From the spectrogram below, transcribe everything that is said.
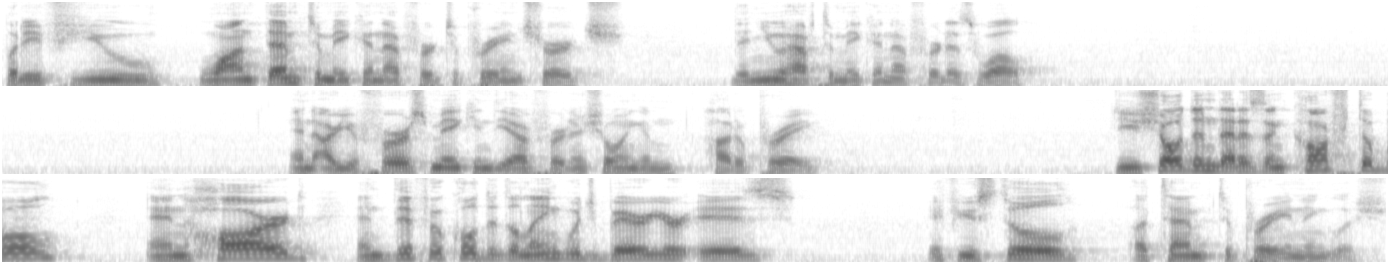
but if you want them to make an effort to pray in church, then you have to make an effort as well. And are you first making the effort and showing them how to pray? Do you show them that as uncomfortable and hard and difficult that the language barrier is if you still attempt to pray in English?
